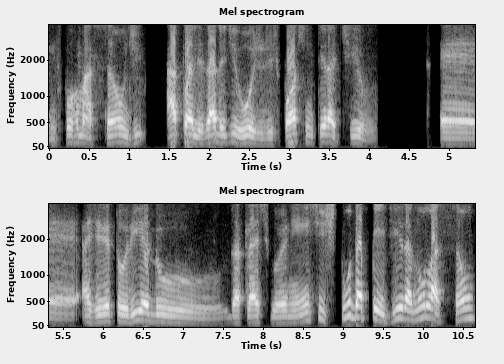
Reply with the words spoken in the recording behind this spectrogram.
informação de, atualizada de hoje, de esporte interativo. É, a diretoria do, do Atlético Goianiense estuda pedir anulação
